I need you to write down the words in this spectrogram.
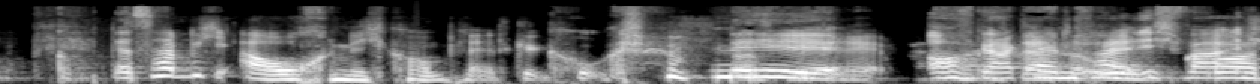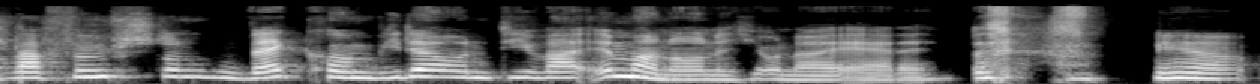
Das habe ich auch nicht komplett geguckt. Nee, auf gar keinen dachte, Fall. oh Ich war, ich war fünf Stunden weg, komm wieder und die war immer noch nicht unter Erde. Ja.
